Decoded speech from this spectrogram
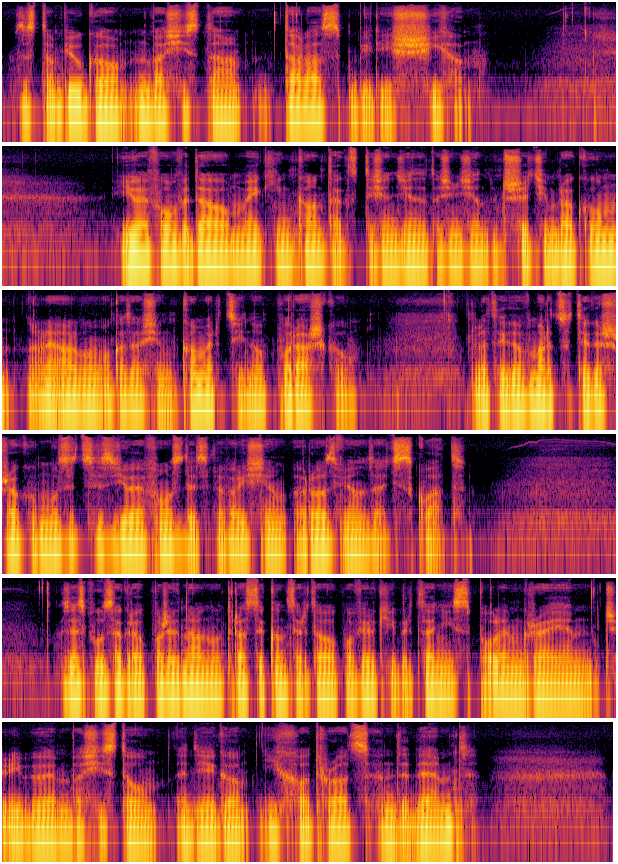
Zastąpił go basista Talas Billy Sheehan. UFO wydało Making Contact w 1983 roku, ale album okazał się komercyjną porażką. Dlatego w marcu tegoż roku muzycy z UFO zdecydowali się rozwiązać skład. Zespół zagrał pożegnalną trasę koncertową po Wielkiej Brytanii z Paulem Grayem, czyli byłem basistą Ediego i Hot Rods and the Damned.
